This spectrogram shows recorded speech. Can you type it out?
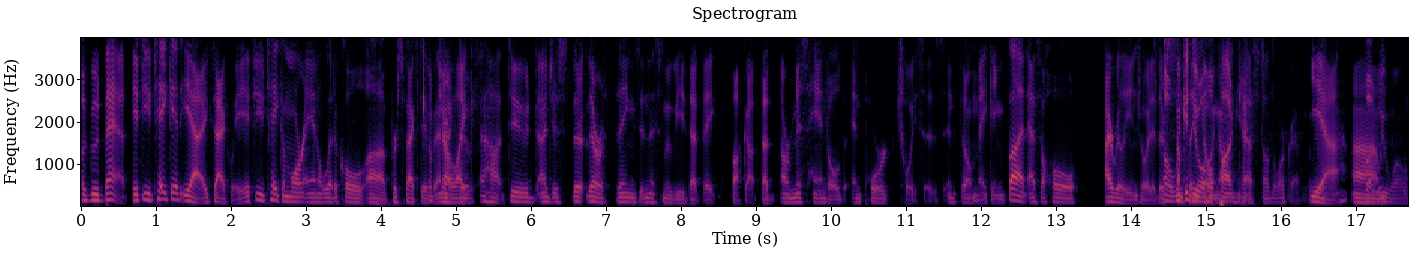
a good bad. If you take it, yeah, exactly. If you take a more analytical uh, perspective and are like, Objective. uh, dude, I just there there are things in this movie that they fuck up that are mishandled and poor choices in filmmaking. But as a whole, I really enjoyed it. There's oh, we could do a whole going on podcast on the Warcraft movie. Yeah, um, but we won't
